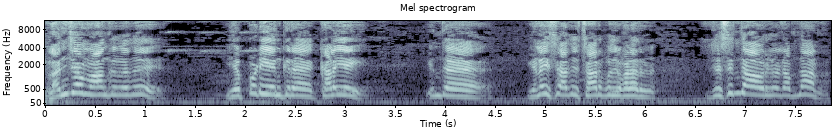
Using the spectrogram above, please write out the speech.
லஞ்சம் வாங்குவது எப்படி என்கிற கலையை இந்த இணை சாதி சார்பதிவாளர் ஜெசிந்தா அவர்களிடம்தான்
